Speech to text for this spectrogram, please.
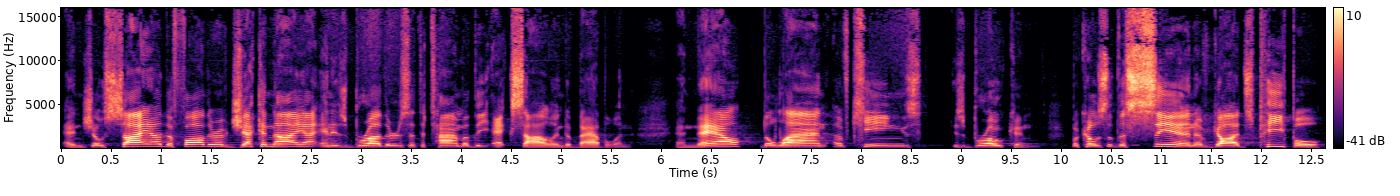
and Josiah, the father of Jeconiah and his brothers at the time of the exile into Babylon. And now the line of kings is broken because of the sin of God's people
